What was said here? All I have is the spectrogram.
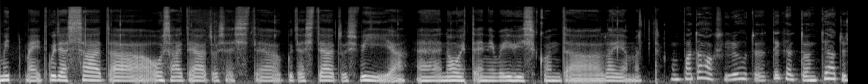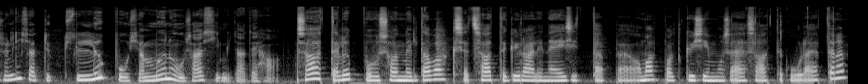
mitmeid, kuidas saada osa teadusest ja kuidas teadus viia äh, noorteni või ühiskonda laiemalt. ma tahakski rõhutada, et tegelikult on teadus on lihtsalt üks lõbus ja mõnus asi, mida teha. saate lõpus on meil tavaks, et saatekülaline esitab äh, omalt poolt küsimuse saate kuulajatele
